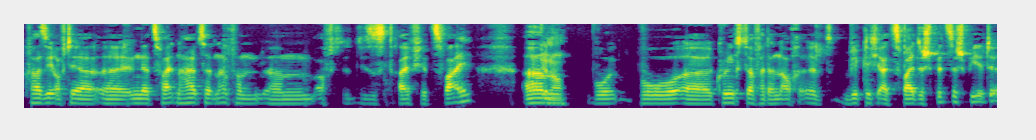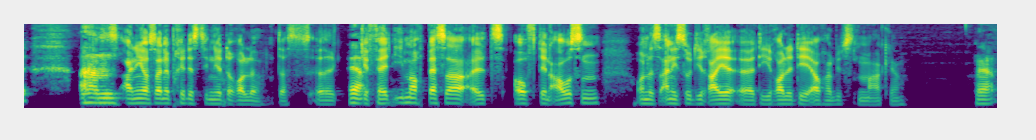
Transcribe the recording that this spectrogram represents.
quasi auf der äh, in der zweiten Halbzeit ne, von ähm, auf dieses 3-4-2, ähm, genau. wo, wo äh, Königsdörfer dann auch äh, wirklich als zweite Spitze spielte. Ähm, das ist eigentlich auch seine prädestinierte Rolle. Das äh, ja. gefällt ihm auch besser als auf den Außen und ist eigentlich so die Reihe, äh, die Rolle, die er auch am liebsten mag, ja. Ja,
